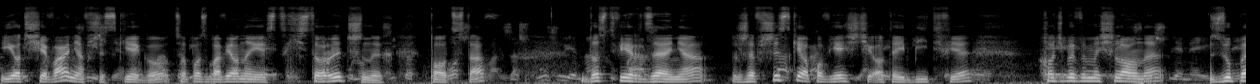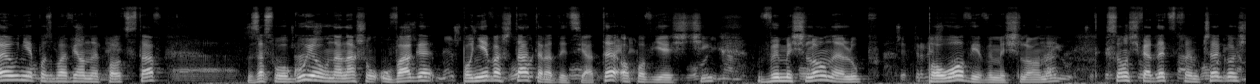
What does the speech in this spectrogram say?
i odsiewania wszystkiego, co pozbawione jest historycznych podstaw, do stwierdzenia, że wszystkie opowieści o tej bitwie, choćby wymyślone, zupełnie pozbawione podstaw, zasługują na naszą uwagę, ponieważ ta tradycja, te opowieści, wymyślone lub połowie wymyślone, są świadectwem czegoś,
